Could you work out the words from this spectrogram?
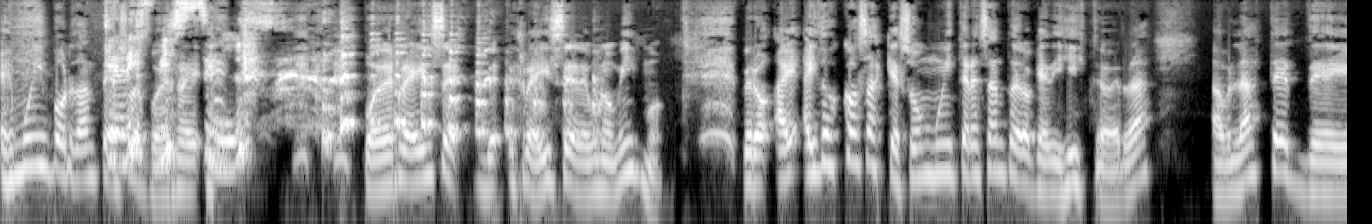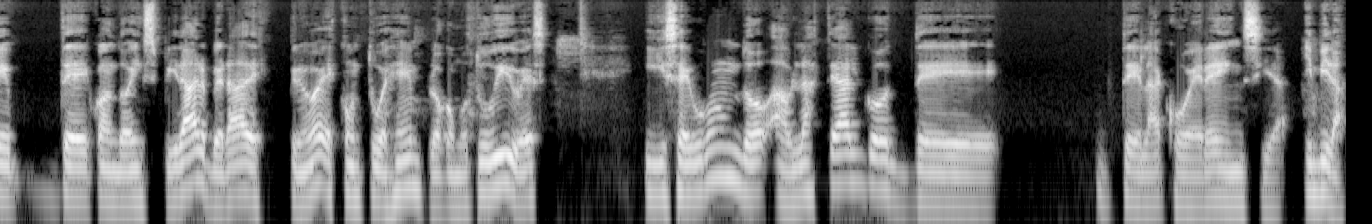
es muy importante qué eso de poder, poder reírse, de, reírse de uno mismo. Pero hay, hay dos cosas que son muy interesantes de lo que dijiste, ¿verdad? Hablaste de, de cuando inspirar, ¿verdad? De- es con tu ejemplo, como tú vives, Y segundo, hablaste algo de, de la coherencia. Y mira,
